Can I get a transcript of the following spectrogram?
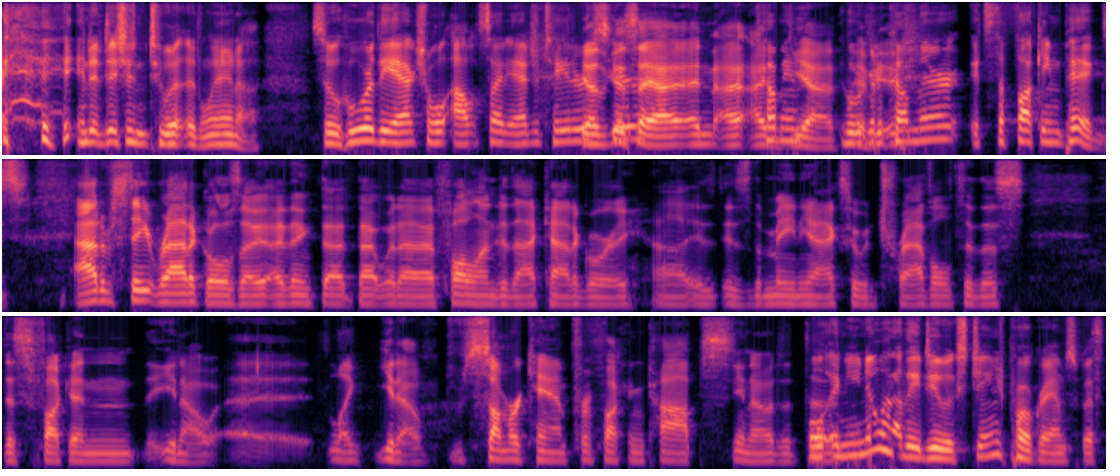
in addition to Atlanta. So who are the actual outside agitators? Yeah, I was gonna here say, I, and I, I coming- yeah, who are if going to you- come there? It's the fucking pigs. out of state radicals. I, I think that that would uh, fall under that category. Uh, is, is the maniacs who would travel to this this fucking you know uh, like you know summer camp for fucking cops. You know, to, to- Well, and you know how they do exchange programs with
